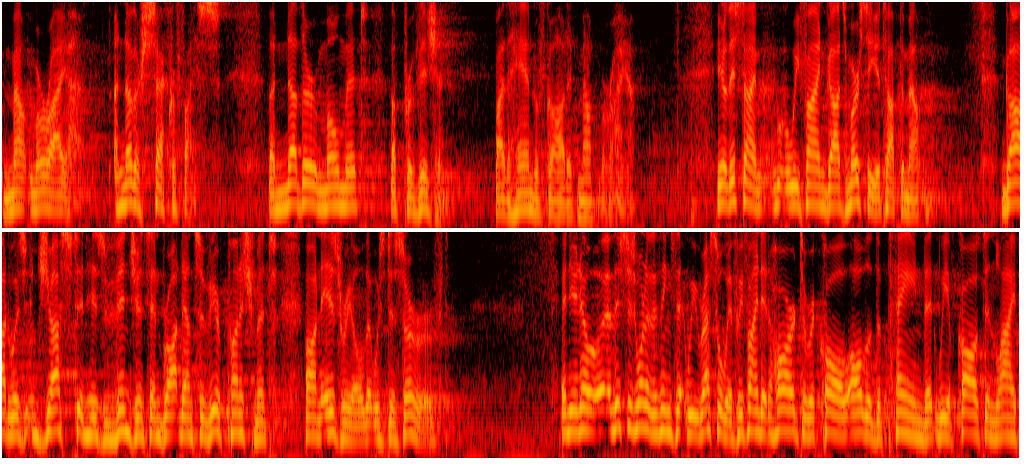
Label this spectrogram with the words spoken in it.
Mount Moriah, another sacrifice, another moment of provision by the hand of God at Mount Moriah. You know, this time we find God's mercy atop the mountain. God was just in his vengeance and brought down severe punishment on Israel that was deserved. And you know, uh, this is one of the things that we wrestle with. We find it hard to recall all of the pain that we have caused in life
